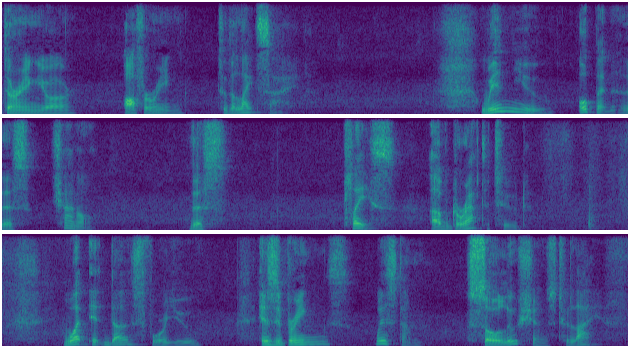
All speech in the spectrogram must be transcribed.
during your offering to the light side. When you open this channel, this place of gratitude, what it does for you is it brings wisdom, solutions to life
